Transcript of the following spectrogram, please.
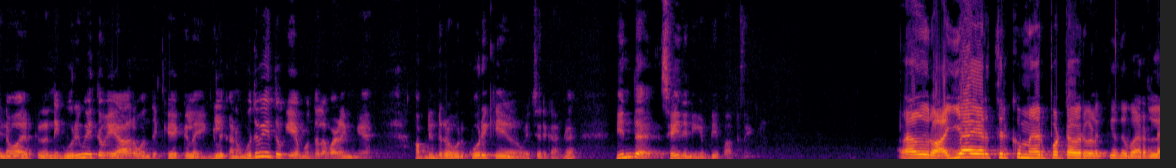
என்னவாக இருக்குன்னா நீங்கள் உரிமை தொகை யாரும் வந்து கேட்கல எங்களுக்கான உதவித்தொகையை முதல்ல வழங்குங்க அப்படின்ற ஒரு கோரிக்கையும் வச்சுருக்காங்க. இந்த செய்தி நீங்கள் எப்படி பார்க்குறீங்க அதாவது ஒரு ஐயாயிரத்திற்கும் மேற்பட்டவர்களுக்கு இது வரல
